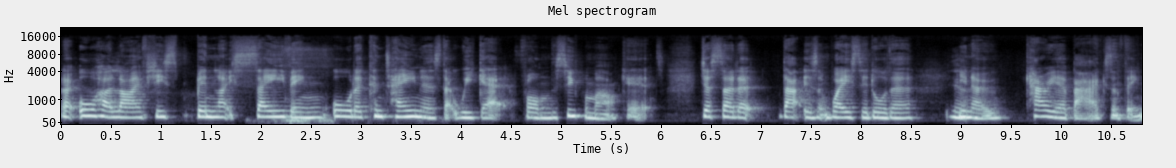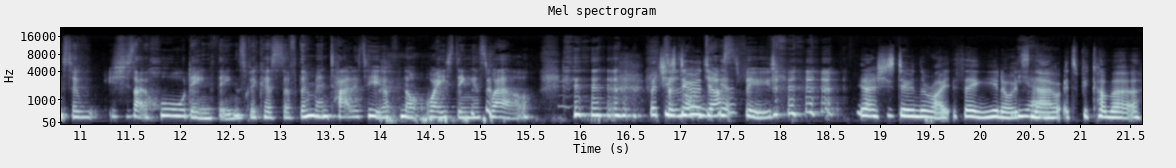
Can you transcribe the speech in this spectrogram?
like all her life she's been like saving all the containers that we get from the supermarket just so that that isn't wasted or the Yeah. you know carrier bags and things so she's like hoarding things because of the mentality of not wasting as well But she's So doing- just food yeah, she's doing the right thing. You know, it's Yeah. now it's become a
